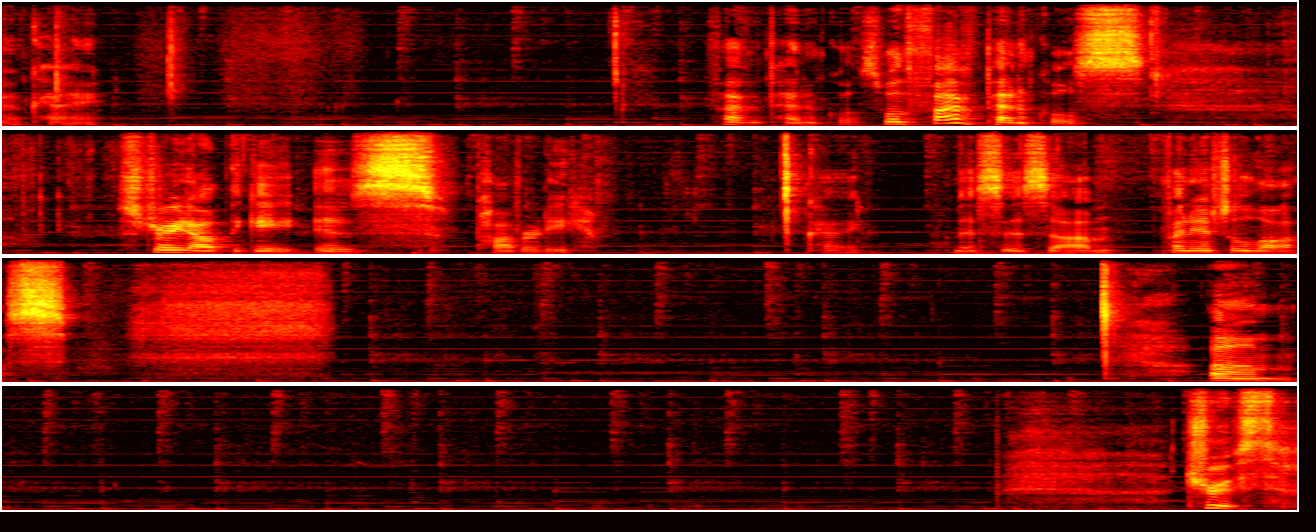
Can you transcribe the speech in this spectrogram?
okay. Five of Pentacles. Well, the Five of Pentacles, straight out the gate, is poverty. Okay. This is um, financial loss. Um, truth.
